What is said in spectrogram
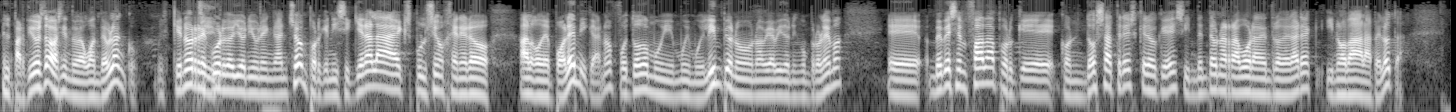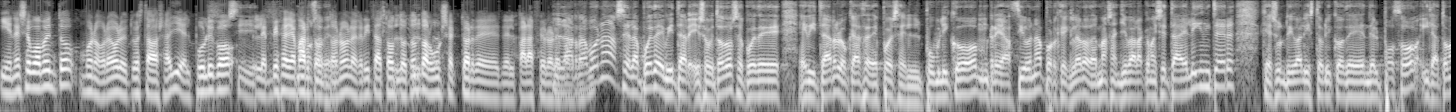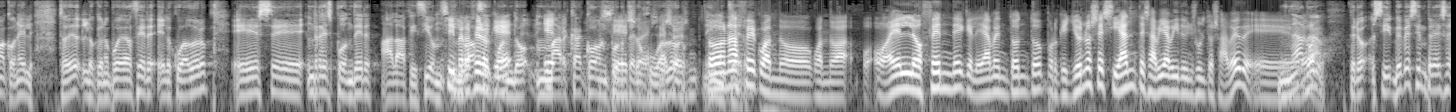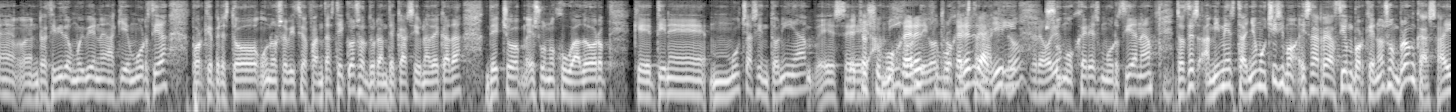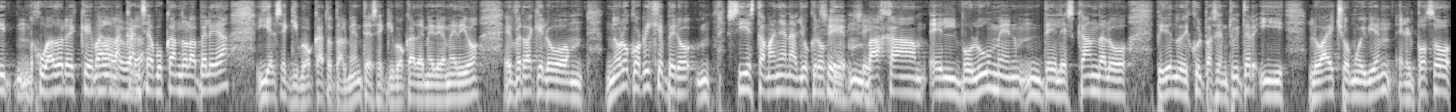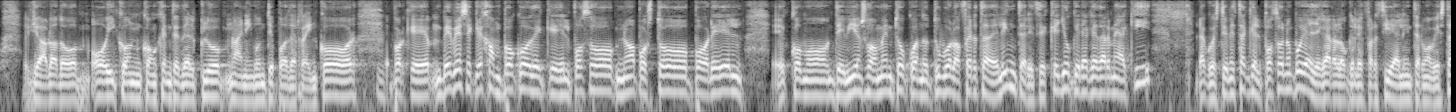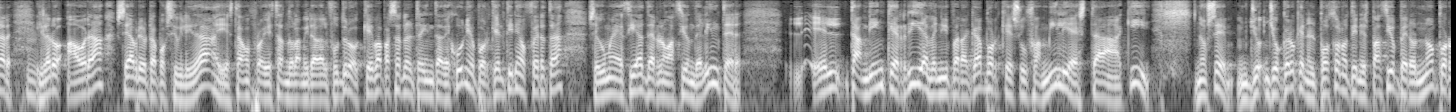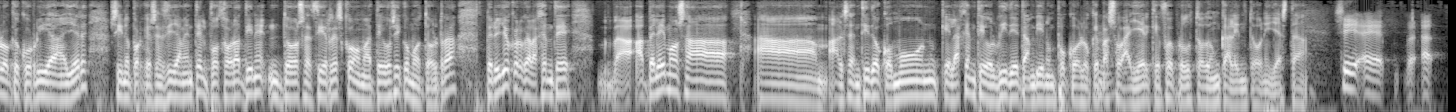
el partido estaba siendo de guante blanco. Es que no recuerdo yo ni un enganchón, porque ni siquiera la expulsión generó algo de polémica, ¿no? Fue todo muy, muy, muy limpio, no, no había habido ningún problema. Eh, Bebe se enfada porque con 2 a 3, creo que es, intenta una rabona dentro del área y no da a la pelota. Y en ese momento, bueno, Gregorio, tú estabas allí, el público Sí, le empieza a llamar vamos tonto. ¿no? Le grita tonto, tonto a algún sector de- del Palacio de La rabona se la puede evitar y sobre todo se puede evitar lo que hace después. El público reacciona porque, claro, además lleva la camiseta del Inter, que es un rival histórico de- del Pozo, y la toma con él. Entonces, lo que no puede hacer el jugador es eh, responder a la afición. Sí, Y me lo refiero hace que cuando eh, marca con sí, portero eso jugador. eso. Todo Inter. nace cuando, cuando a, o a él le ofende que le llamen tonto, porque yo no sé si antes había habido insultos a Bebe. eh, Nada, Gregorio. pero sí, Bebe siempre es recibido muy bien aquí en Murcia porque prestó unos servicios fantásticos durante casi una década. De hecho, es un jugador que tiene mucha sintonía. Es, De hecho, eh, su mujer de su mujer es de allí, aquí. Su mujer es murciana. Entonces, a mí me extrañó muchísimo esa reacción porque no son broncas. Hay jugadores que van No, a las verdad. canchas buscando la pelea y él se equivoca totalmente, se equivoca de medio a medio. Es verdad que lo, no lo corrige, pero mm, sí esta mañana yo creo Sí, que sí. baja el volumen del escándalo pidiendo disculpas en Twitter y lo ha hecho muy bien. En el Pozo, yo he hablado hoy con, con gente del club, no hay ningún tipo de rencor, porque Bebe se queja un poco de que el Pozo no apostó por él eh, como debía en su momento cuando tuvo la oferta del Inter. Dice, es que yo quería quedarme aquí. La cuestión está que el Pozo no podía llegar a lo que le ofrecía el Inter Movistar. Y claro, ahora se abre otra posibilidad y estamos proyectando la mirada al futuro. ¿Qué va a pasar el 30 de junio? Porque él tiene oferta, según me decía, de renovación del Inter. Él también querría venir para acá porque su familia está aquí. No sé, yo, yo creo que en el Pozo no tiene espacio, pero no por lo que ocurría ayer, sino porque sencillamente el Pozo ahora tiene dos cierres como Mateos y como Tolra. Pero yo creo que la gente, apelemos a- a- al sentido común, que la gente olvide también un poco lo que pasó ayer, que fue producto de un calentón y ya está. Sí, eh,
